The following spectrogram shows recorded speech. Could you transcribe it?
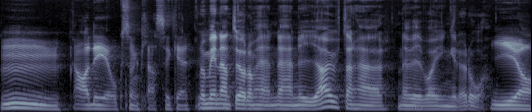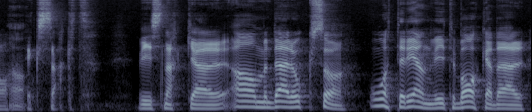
Mm, ja, det är också en klassiker. Då menar inte jag de här, den här nya utan här när vi var yngre då. Ja, exakt. Vi snackar, ja men där också. Återigen, vi är tillbaka där.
